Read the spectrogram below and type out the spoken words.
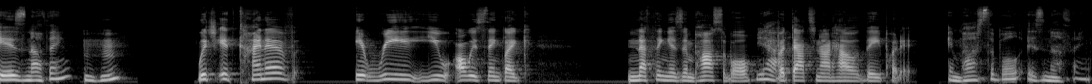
is nothing. Mm-hmm. Which it kind of it re you always think like nothing is impossible, Yeah. but that's not how they put it. Impossible is nothing.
